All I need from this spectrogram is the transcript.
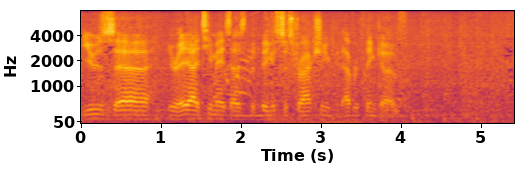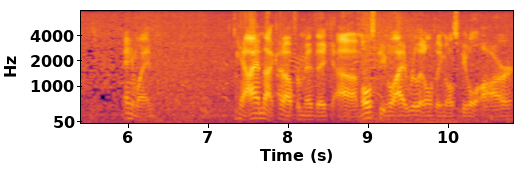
use uh, your AI teammates as the biggest distraction you could ever think of. Anyway, yeah, I am not cut out for mythic. Uh, most people, I really don't think most people are.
